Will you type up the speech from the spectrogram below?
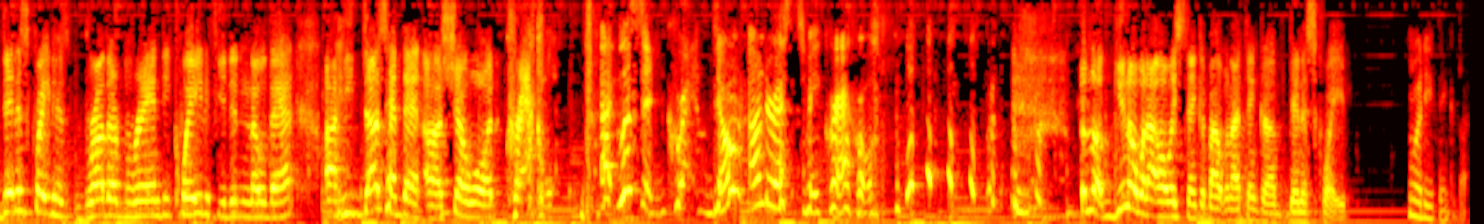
Dennis Quaid, his brother Randy Quaid, if you didn't know that. Uh, he does have that uh, show on Crackle. Uh, listen, cra- don't underestimate Crackle. But look, you know what I always think about when I think of Dennis Quaid? what do you think about?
